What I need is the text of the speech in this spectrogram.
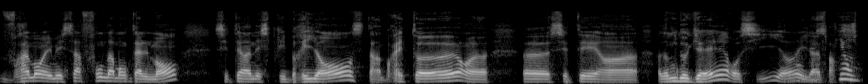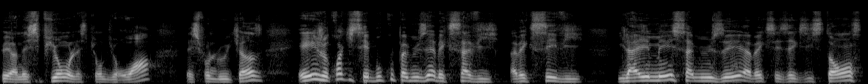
vraiment aimé ça fondamentalement. C'était un esprit brillant, c'était un bretteur, euh, euh, c'était un, un homme de guerre aussi. hein. Il a espion. participé à un espion, l'espion du roi, l'espion de Louis XV. Et je crois qu'il s'est beaucoup amusé avec sa vie, avec ses vies. Il a aimé s'amuser avec ses existences.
